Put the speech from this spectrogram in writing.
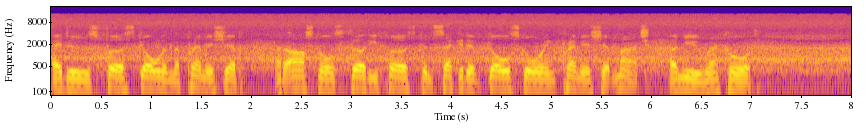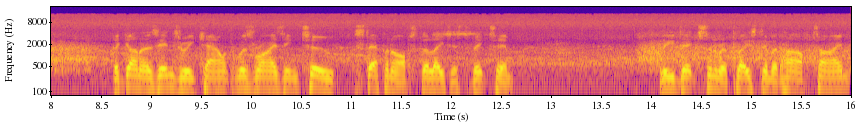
Edu's first goal in the Premiership at Arsenal's 31st consecutive goal-scoring Premiership match, a new record. The Gunners' injury count was rising too. Stepanovs the latest victim. Lee Dixon replaced him at half-time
